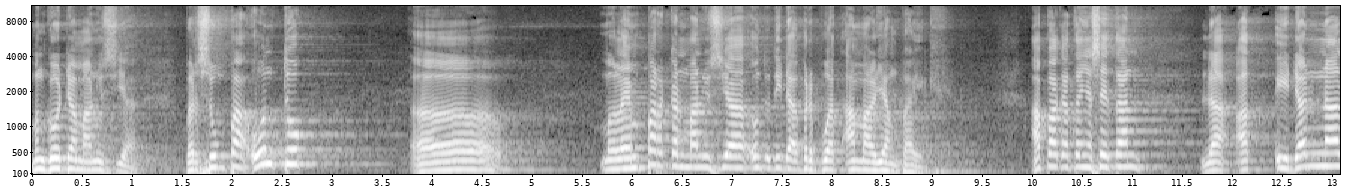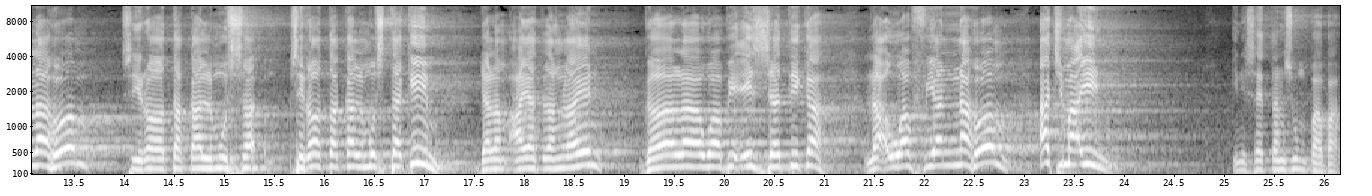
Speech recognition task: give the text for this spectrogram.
menggoda manusia. Bersumpah untuk uh, melemparkan manusia untuk tidak berbuat amal yang baik. Apa katanya setan? La aqidanna lahum siratakal musa, siratakal mustaqim. Dalam ayat yang lain, gala wa bi izzatika la wafiyannahum ajmain. Ini setan sumpah Pak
